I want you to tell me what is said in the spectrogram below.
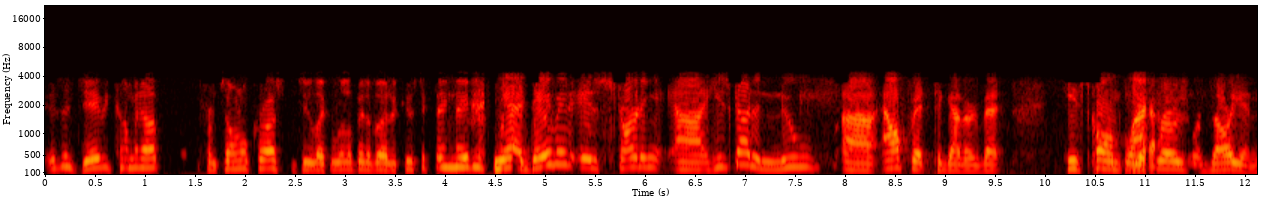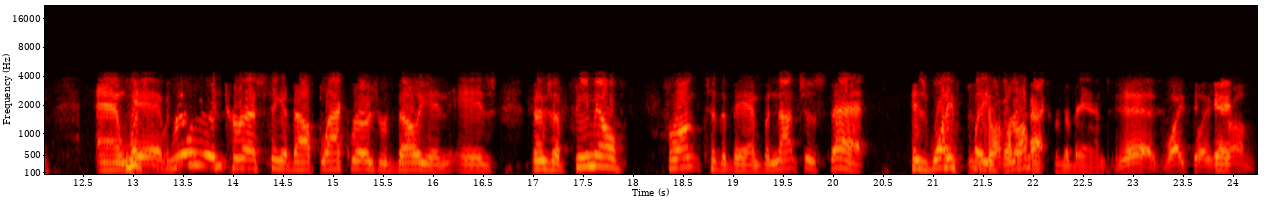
isn't David coming up from Tonal Crush to do like a little bit of an acoustic thing, maybe? Yeah, David is starting. Uh, he's got a new uh, outfit together that he's calling Black Yeah. Rose Rebellion. And what's Yeah, with the- really interesting about Black Rose Rebellion is there's a female front to the band, but not just that. His wife plays drums Back. for the band. Yeah, his wife plays Yeah. drums.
